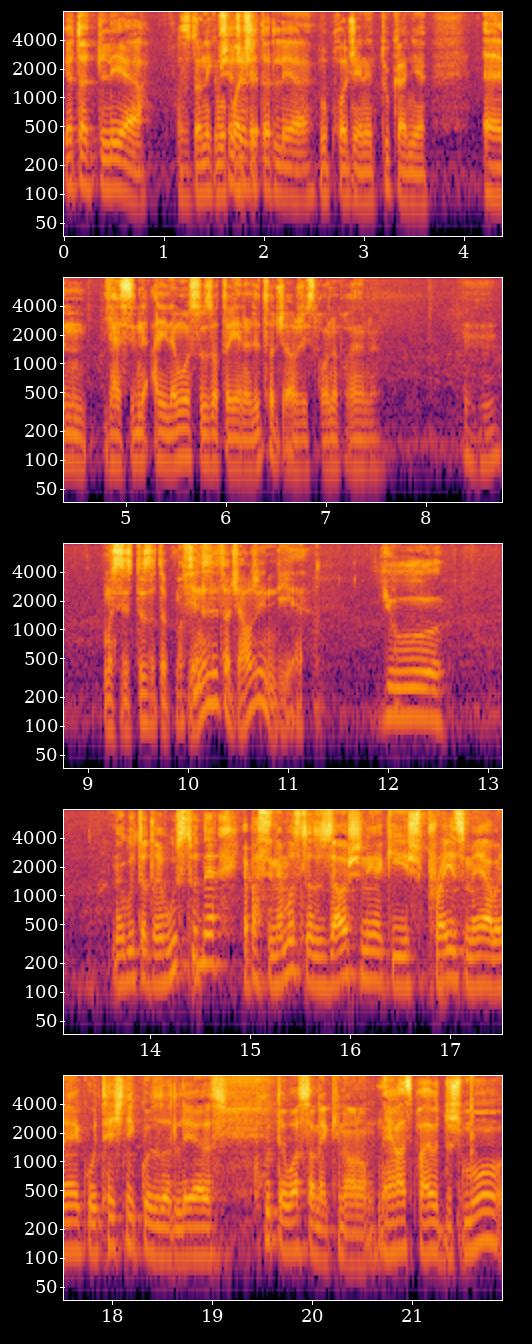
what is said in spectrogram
je to dlje. Zato nekaj bo to dlje. Bo počelo ene. Um, ja, si, ali ne za to eno leto džarži, sploh. Mhm. Mm Musíš tu za to Musíš? jedne lito džarži indie. Ju. Na gut, to trebus tut ne. Ja, pa si ne musel zauši nekaký sprays mehr, aber nekakú techniku za dlje. Krute wasane, keine Ahnung. Ne, raz pravi, da smo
